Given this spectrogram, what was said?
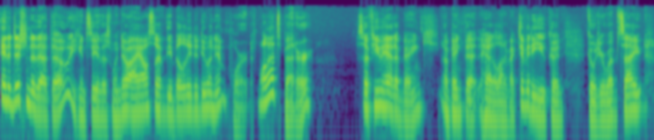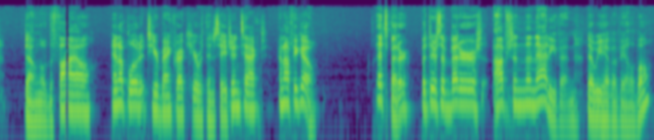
In addition to that, though, you can see in this window, I also have the ability to do an import. Well, that's better. So if you had a bank, a bank that had a lot of activity, you could go to your website, download the file, and upload it to your bank rec here within Sage Intacct, and off you go. That's better, but there's a better option than that, even that we have available,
